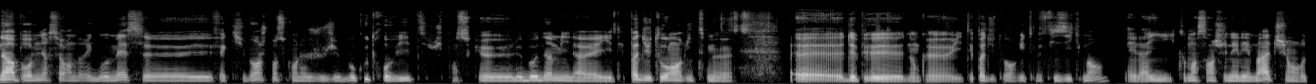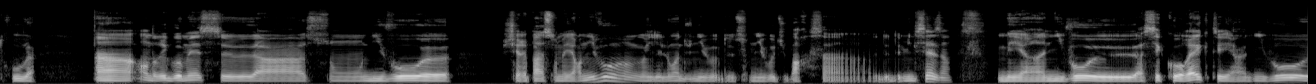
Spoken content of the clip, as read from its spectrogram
Non, pour revenir sur André Gomez, euh, effectivement, je pense qu'on l'a jugé beaucoup trop vite. Je pense que le bonhomme, il, a, il était pas du tout en rythme, euh, de, donc il était pas du tout en rythme physiquement. Et là, il commence à enchaîner les matchs et on retrouve un André Gomez euh, à son niveau, euh, je dirais pas à son meilleur niveau, hein, il est loin du niveau de son niveau du Barça de 2016, hein, mais à un niveau euh, assez correct et à un niveau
